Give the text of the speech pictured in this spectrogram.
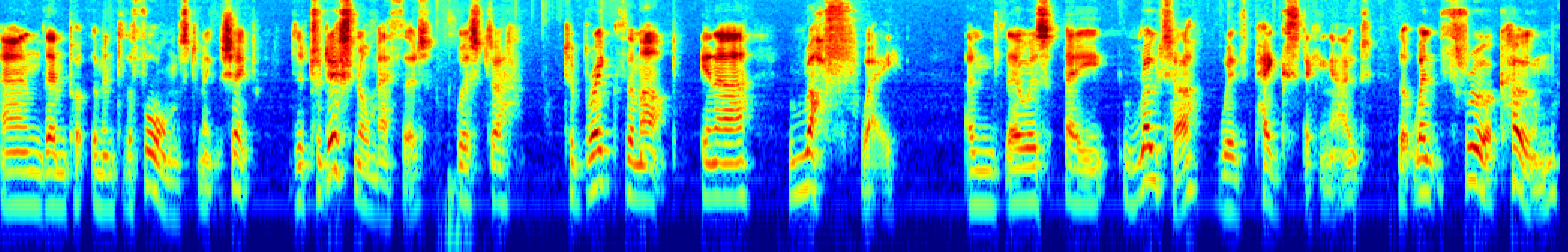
and then put them into the forms to make the shape. The traditional method was to to break them up in a rough way and there was a rotor with pegs sticking out that went through a comb.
